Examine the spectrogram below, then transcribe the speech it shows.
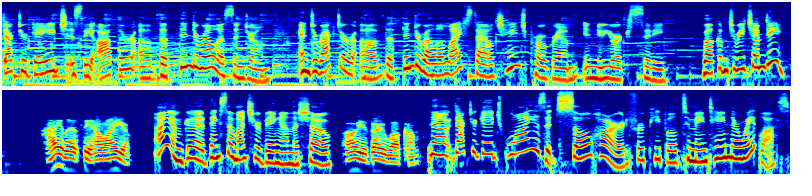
Dr. Gage is the author of The Thinderella Syndrome and director of the Thinderella Lifestyle Change Program in New York City. Welcome to ReachMD. Hi, Leslie. How are you? I am good. Thanks so much for being on the show. Oh, you're very welcome. Now, Dr. Gage, why is it so hard for people to maintain their weight loss?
